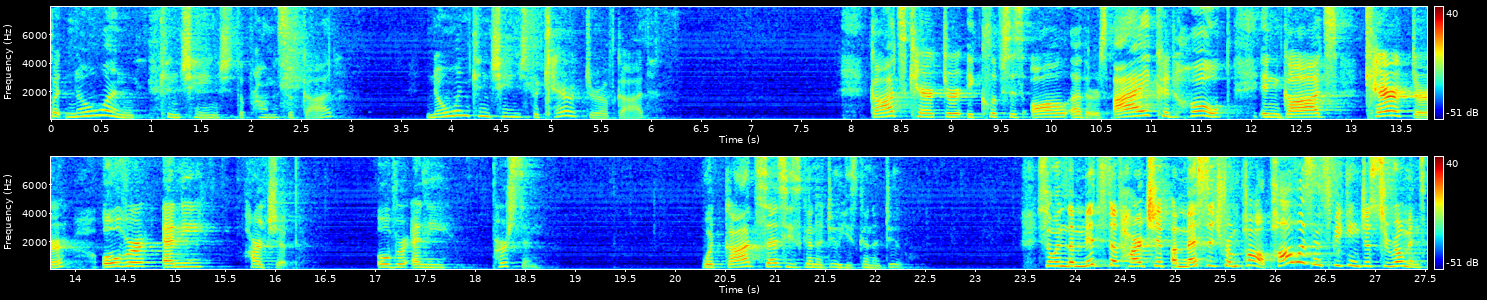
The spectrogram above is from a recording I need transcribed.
But no one can change the promise of God. No one can change the character of God. God's character eclipses all others. I could hope in God's character over any hardship, over any person. What God says He's going to do, He's going to do. So, in the midst of hardship, a message from Paul. Paul wasn't speaking just to Romans.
